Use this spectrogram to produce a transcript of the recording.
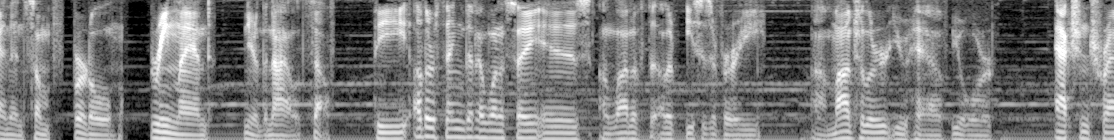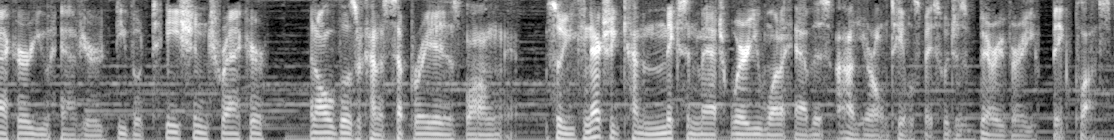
and then some fertile greenland near the Nile itself. The other thing that I want to say is a lot of the other pieces are very uh, modular. You have your action tracker, you have your devotation tracker, and all of those are kind of separated as long so you can actually kind of mix and match where you want to have this on your own table space, which is very, very big plus.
